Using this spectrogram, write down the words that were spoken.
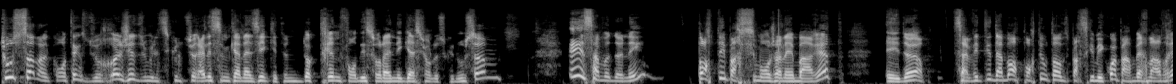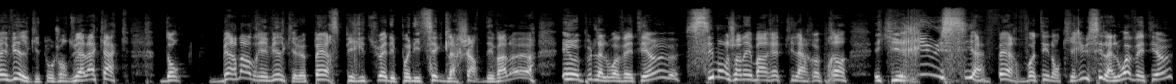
Tout ça dans le contexte du rejet du multiculturalisme canadien, qui est une doctrine fondée sur la négation de ce que nous sommes. Et ça va donner, porté par Simon Jolin Barrette, et d'ailleurs, ça avait été d'abord porté au temps du Parti québécois par Bernard Drinville, qui est aujourd'hui à la CAQ. Donc, Bernard Drinville, qui est le père spirituel et politique de la Charte des valeurs et un peu de la loi 21, Simon Jolin Barrette qui la reprend et qui réussit à faire voter, donc qui réussit la loi 21,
